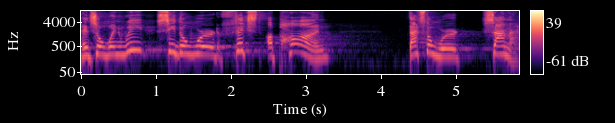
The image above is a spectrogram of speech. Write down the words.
And so when we see the word fixed upon, that's the word samak.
